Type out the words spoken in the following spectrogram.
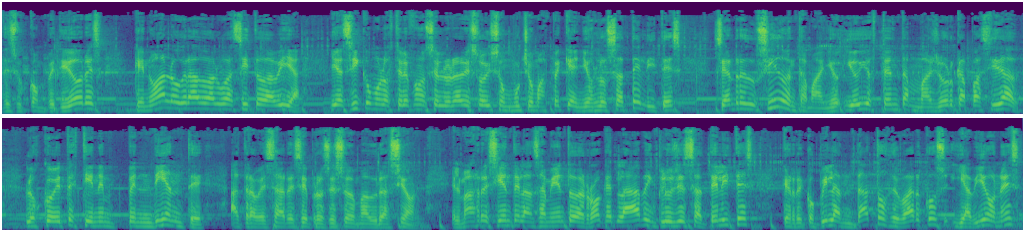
de sus competidores que no han logrado algo así todavía. Y así como los teléfonos celulares hoy son mucho más pequeños, los satélites se han reducido en tamaño y hoy ostentan mayor capacidad. Los cohetes tienen pendiente atravesar ese proceso de maduración. El más reciente lanzamiento de Rocket Lab incluye satélites que recopilan datos de barcos y aviones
